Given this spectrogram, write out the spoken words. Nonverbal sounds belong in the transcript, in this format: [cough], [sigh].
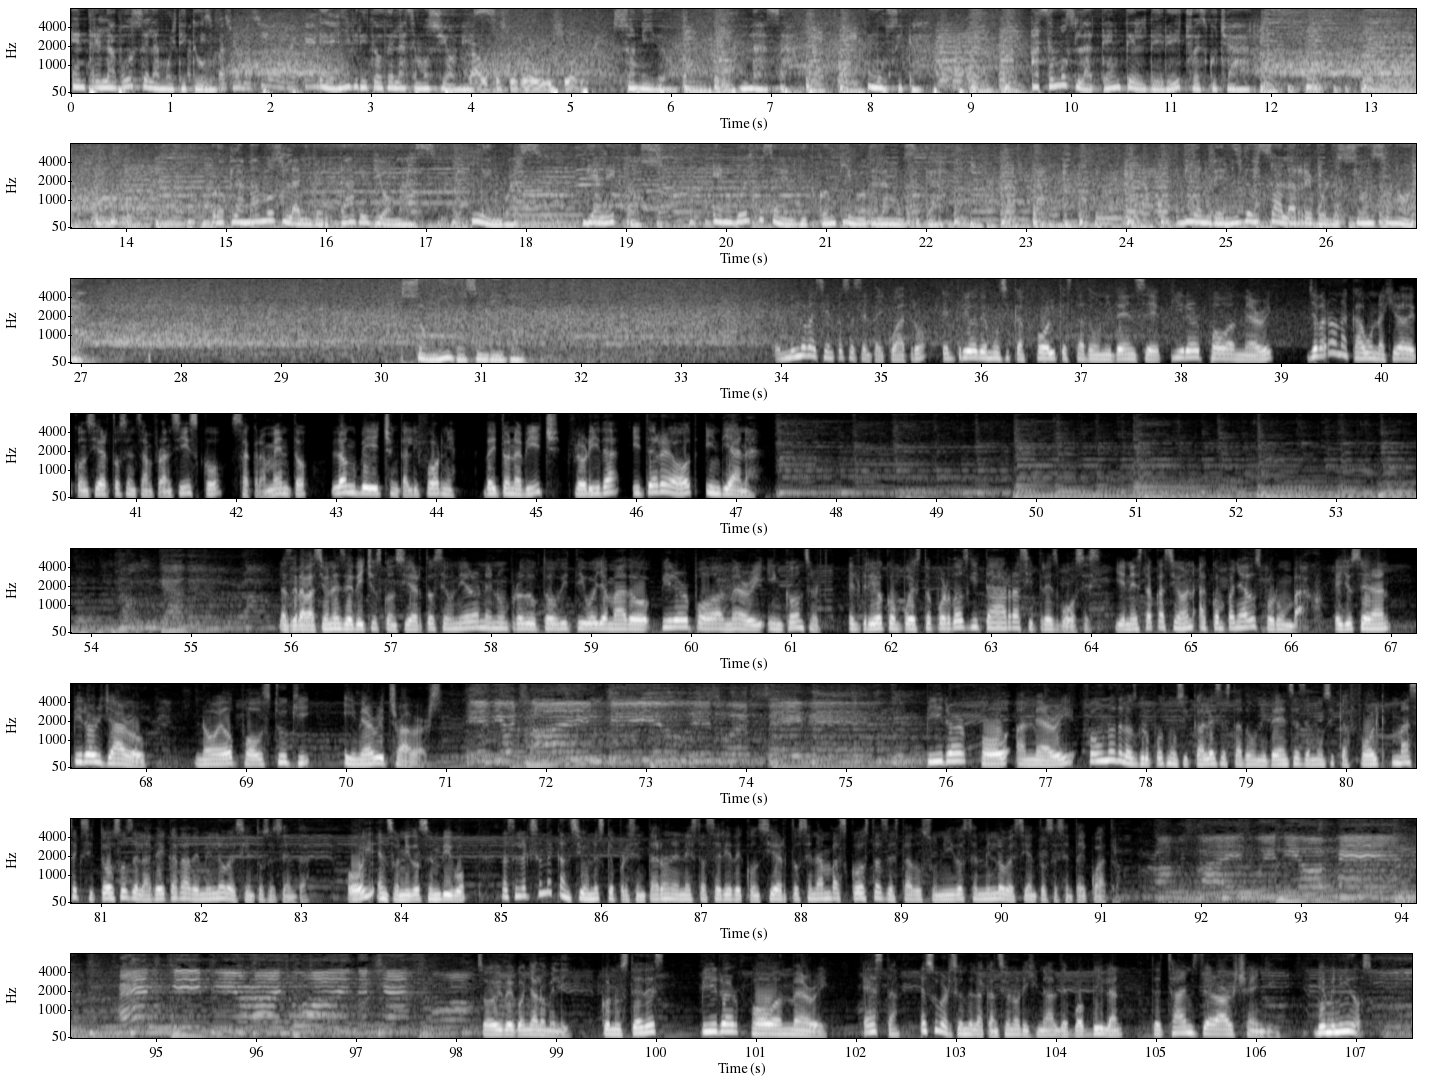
Entre la voz de la multitud, Participación masiva de la gente. el híbrido de las emociones, causa sus revoluciones. sonido, masa, música. Hacemos latente el derecho a escuchar. Proclamamos la libertad de idiomas, lenguas, dialectos, envueltos en el beat continuo de la música. Bienvenidos a la revolución sonora. En vivo. En 1964, el trío de música folk estadounidense Peter, Paul and Mary llevaron a cabo una gira de conciertos en San Francisco, Sacramento, Long Beach, en California, Daytona Beach, Florida y Terre Haute, Indiana. Las grabaciones de dichos conciertos se unieron en un producto auditivo llamado Peter, Paul and Mary in Concert, el trío compuesto por dos guitarras y tres voces, y en esta ocasión acompañados por un bajo. Ellos eran Peter Yarrow, Noel Paul Stuckey y Mary Travers. Peter, Paul and Mary fue uno de los grupos musicales estadounidenses de música folk más exitosos de la década de 1960. Hoy, en Sonidos en Vivo, la selección de canciones que presentaron en esta serie de conciertos en ambas costas de Estados Unidos en 1964. Soy Begoña Lomelí. Con ustedes, Peter, Paul and Mary. Esta es su versión de la canción original de Bob Dylan, The Times that Are Changing. Bienvenidos.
